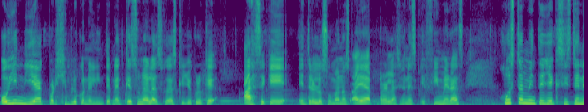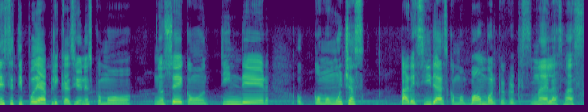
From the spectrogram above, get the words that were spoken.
hoy en día, por ejemplo, con el Internet, que es una de las cosas que yo creo que hace que entre los humanos haya relaciones efímeras, justamente ya existen este tipo de aplicaciones como, no sé, como Tinder o como muchas parecidas como Bumble, que creo que es una de las más,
